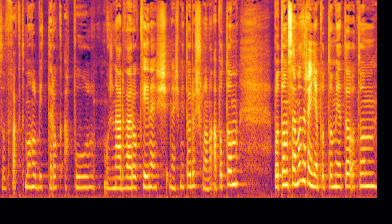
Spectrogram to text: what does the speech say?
to fakt mohl být rok a půl, možná dva roky, než, než mi to došlo. No a potom Potom samozřejmě, potom je to o tom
